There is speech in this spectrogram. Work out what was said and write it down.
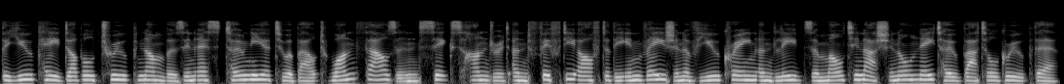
The UK doubled troop numbers in Estonia to about 1,650 after the invasion of Ukraine and leads a multinational NATO battle group there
